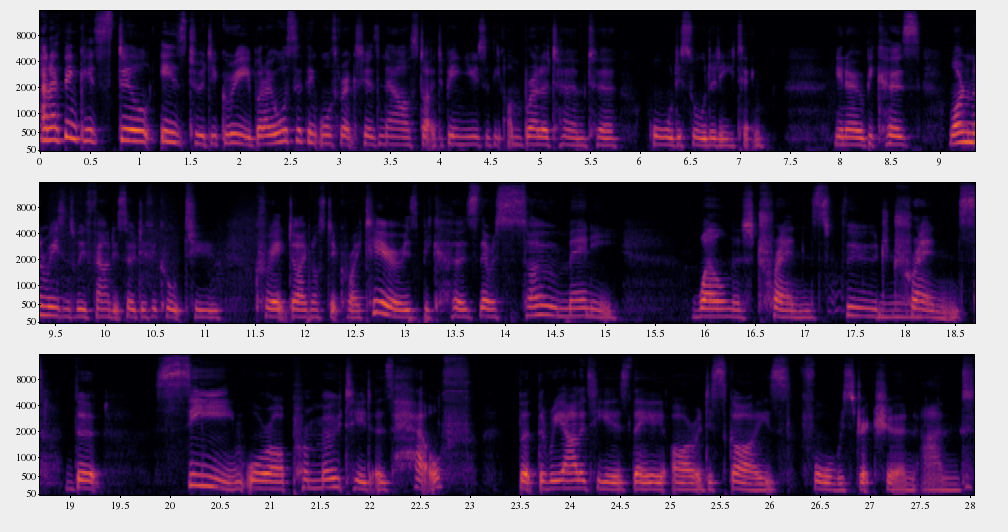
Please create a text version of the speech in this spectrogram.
And I think it still is to a degree, but I also think orthorexia has now started to being used as the umbrella term to all disordered eating. You know, because one of the reasons we've found it so difficult to create diagnostic criteria is because there are so many wellness trends, food mm. trends that seem or are promoted as health but the reality is they are a disguise for restriction and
